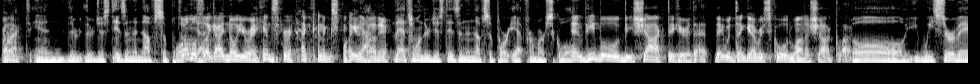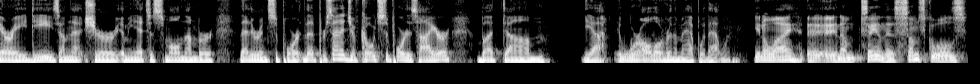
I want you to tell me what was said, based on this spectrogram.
right? correct. And there, there just isn't enough support. It's almost yet. like I know your answer. I can explain it on yeah, here. that's when there just isn't enough support yet from our school. And people would be shocked to hear that. They would think every school would want a shot clock. Oh, we survey our ADs. I'm not sure. I mean, that's a small number that are in support. The percentage of coach support is higher, but um, yeah, we're all over the map with that one. You know why? Uh, and I'm saying this. Some schools,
